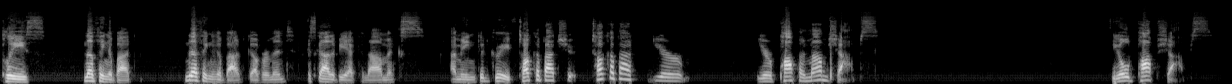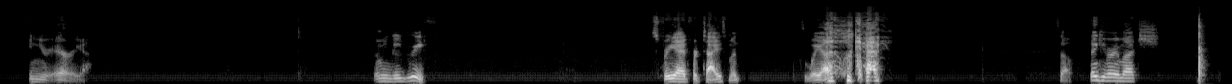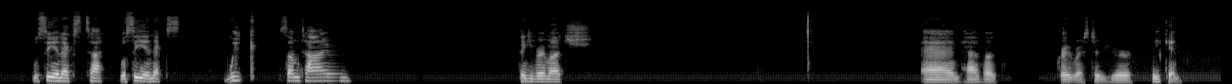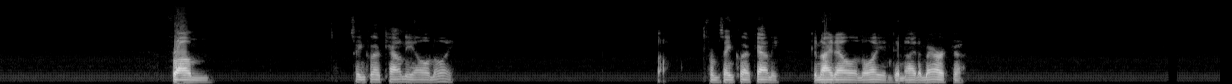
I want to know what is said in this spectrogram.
Please, nothing about nothing about government. It's got to be economics. I mean, good grief. Talk about your talk about your your pop and mom shops, the old pop shops in your area. I mean, good grief. It's free advertisement. That's the way I look at it. So, thank you very much. We'll see you next time. We'll see you next week sometime. Thank you very much. And have a great rest of your weekend. From St. Clair County, Illinois. No, from St. Clair County. Good night, Illinois, and good night, America.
